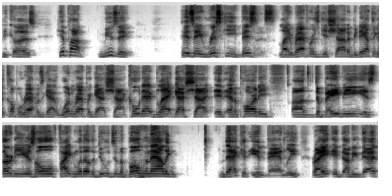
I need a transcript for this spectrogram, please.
because hip hop music is a risky business. Like rappers get shot every day. I think a couple rappers got one rapper got shot. Kodak Black got shot at, at a party. Uh, baby is 30 years old fighting with other dudes in the bowling alley. That could end badly, right? It, I mean, that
